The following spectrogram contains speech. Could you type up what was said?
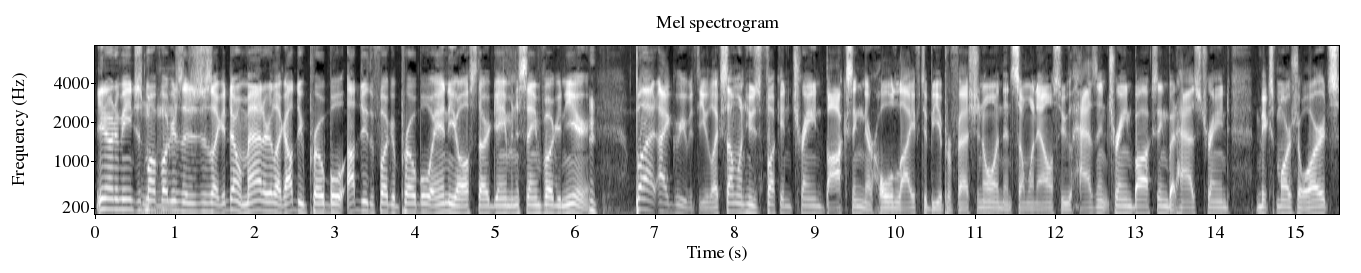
you know what I mean? Just mm-hmm. motherfuckers that is just like it don't matter. Like I'll do Pro Bowl, I'll do the fucking Pro Bowl and the All Star game in the same fucking year. but I agree with you. Like someone who's fucking trained boxing their whole life to be a professional, and then someone else who hasn't trained boxing but has trained mixed martial arts.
